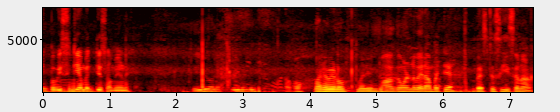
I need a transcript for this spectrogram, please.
ഇപ്പോൾ വിസിറ്റ് ചെയ്യാൻ പറ്റിയ സമയമാണ് അപ്പോൾ മഴ വേണോ? മഴയുണ്ട്. വാഗമണ്ണിൽ വരാൻ പറ്റിയ ബെസ്റ്റ് സീസണാണ്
